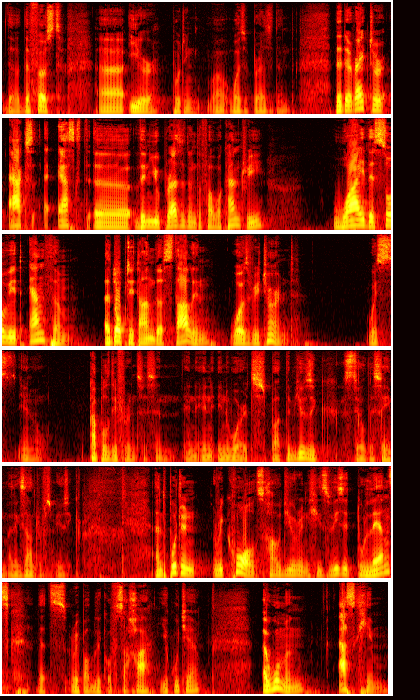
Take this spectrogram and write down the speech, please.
the, the first uh, year Putin uh, was a president, the director asked, asked uh, the new president of our country why the Soviet anthem adopted under Stalin was returned with, you know, couple differences in, in, in, in words, but the music still the same, Alexandrov's music. And Putin recalls how during his visit to Lensk, that's Republic of Sakha, Yakutia, a woman asked him,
